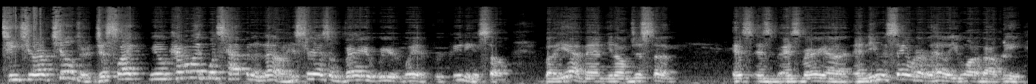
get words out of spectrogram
teacher of children, just like, you know, kind of like what's happening now. History has a very weird way of repeating itself. But yeah, man, you know, just uh, it's, it's, it's very, uh, and you can say whatever the hell you want about me.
